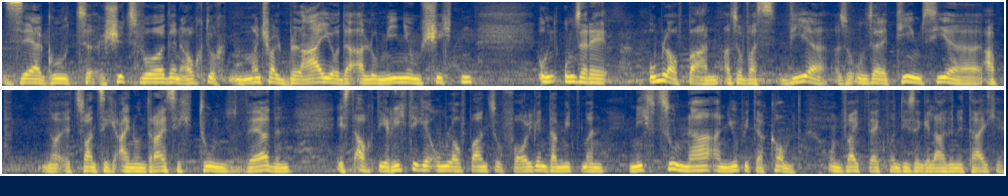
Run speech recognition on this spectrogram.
sehr gut geschützt werden, auch durch manchmal Blei- oder Aluminiumschichten. Und unsere Umlaufbahn, also was wir, also unsere Teams hier ab 2031 tun werden, ist auch die richtige Umlaufbahn zu folgen, damit man nicht zu nah an Jupiter kommt und weit weg von diesen geladenen Teilchen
